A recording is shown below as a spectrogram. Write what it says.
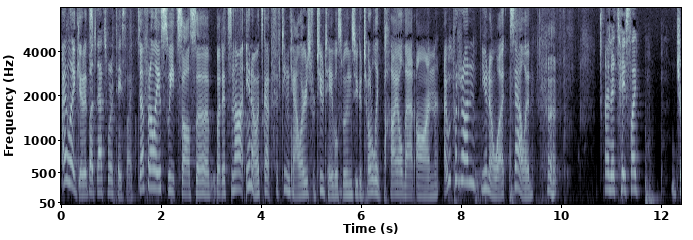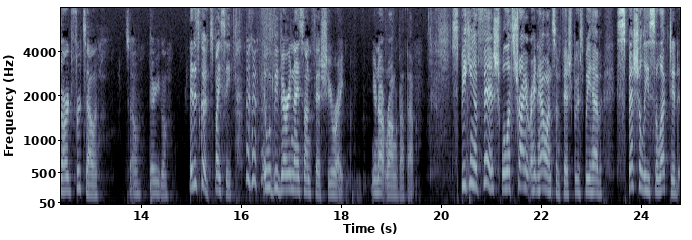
I like it. It's but that's what it tastes like. definitely a sweet salsa, but it's not, you know, it's got 15 calories for two tablespoons. You could totally pile that on. I would put it on, you know what, salad. And it tastes like jarred fruit salad. So there you go. It is good, spicy. it would be very nice on fish. You're right. You're not wrong about that. Speaking of fish, well, let's try it right now on some fish because we have specially selected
